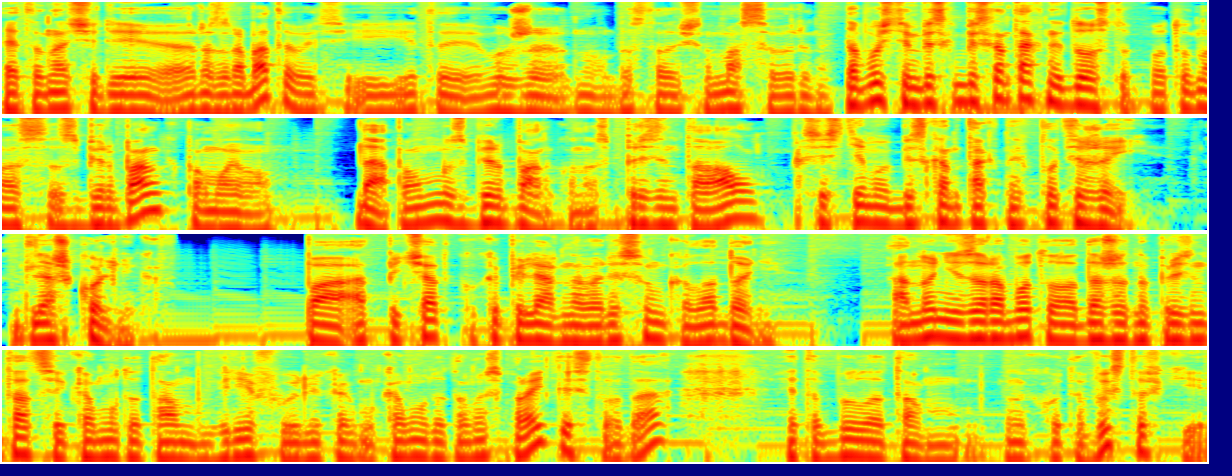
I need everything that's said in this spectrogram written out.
это начали разрабатывать, и это уже ну, достаточно массовый рынок. Допустим, бес- бесконтактный доступ. Вот у нас Сбербанк, по-моему, да, по-моему, Сбербанк у нас презентовал систему бесконтактных платежей для школьников по отпечатку капиллярного рисунка ладони. Оно не заработало даже на презентации кому-то там Грефу или кому- кому-то там из правительства, да, это было там на какой-то выставке,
